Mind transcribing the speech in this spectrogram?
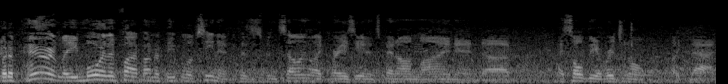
But apparently, more than 500 people have seen it because it's been selling like crazy and it's been online. And uh, I sold the original like that.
